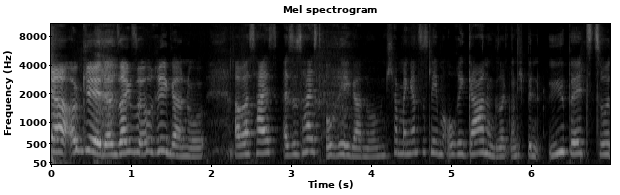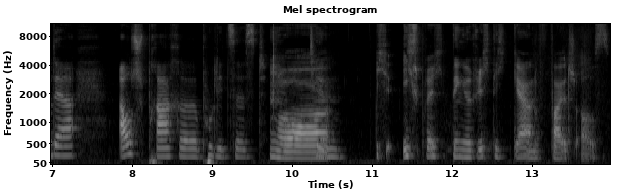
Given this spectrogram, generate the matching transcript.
Ja, okay, dann sagst du Oregano. Aber es heißt, also es heißt Oregano. Und Ich habe mein ganzes Leben Oregano gesagt und ich bin übelst so der Aussprache-Polizist. Oh, Tim. Ich, ich spreche Dinge richtig gerne falsch aus.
